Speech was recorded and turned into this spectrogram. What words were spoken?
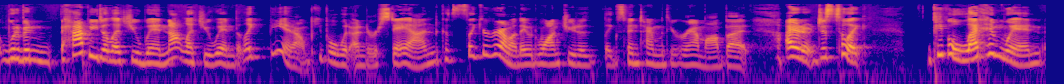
would have been happy to let you win, not let you win, but like you know, people would understand because it's like your grandma. They would want you to like spend time with your grandma, but I don't know, just to like people let him win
